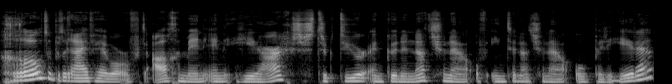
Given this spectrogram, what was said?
Grote bedrijven hebben over het algemeen een hiërarchische structuur en kunnen nationaal of internationaal opereren.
